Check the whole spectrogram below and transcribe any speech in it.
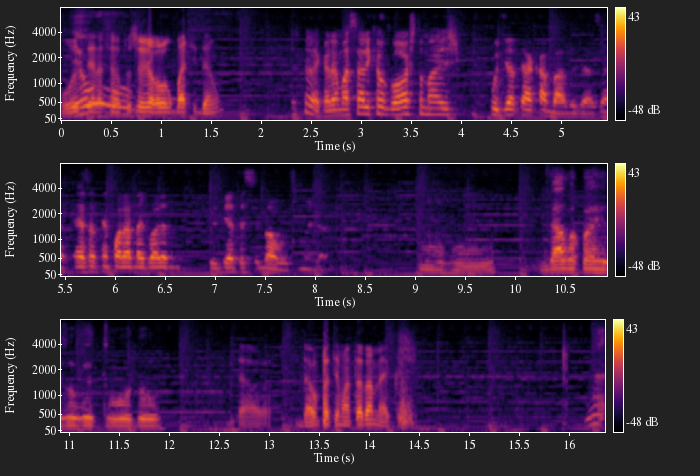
Hoje Eu- eu... a pessoa joga logo um batidão. Mas, peraí, cara, é uma série que eu gosto, mas podia ter acabado já. Essa temporada agora devia ter sido a última já. Uhum. Dava pra resolver tudo. Dava, dava pra ter matado a Max. É.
